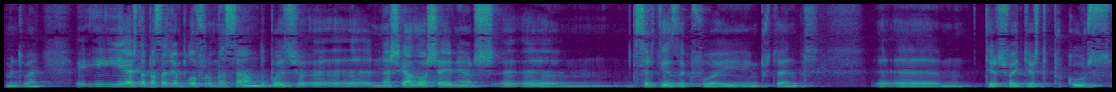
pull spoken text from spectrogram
Muito bem. E esta passagem pela formação, depois uh, na chegada aos séniores, uh, de certeza que foi importante teres feito este percurso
